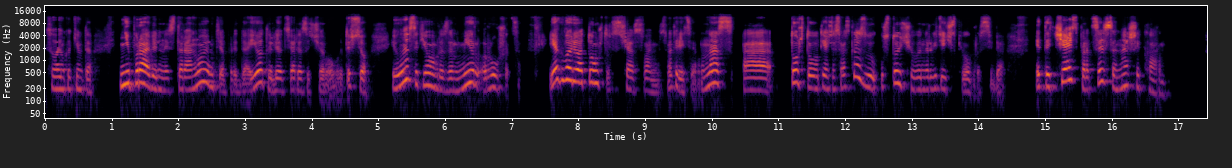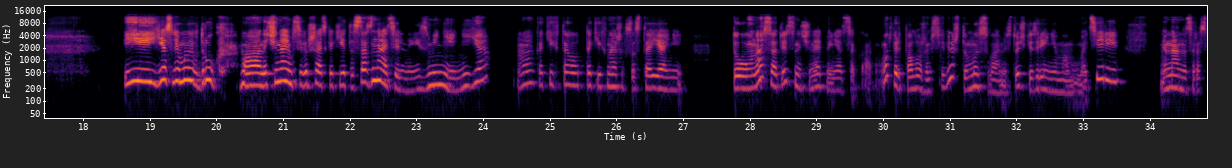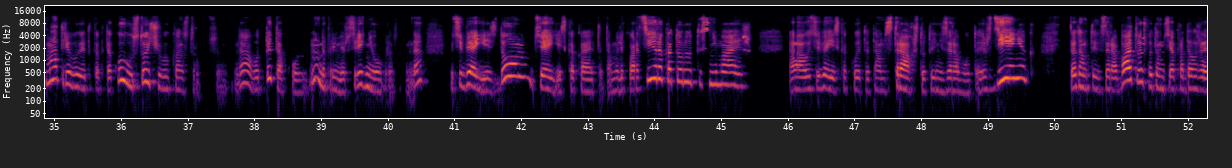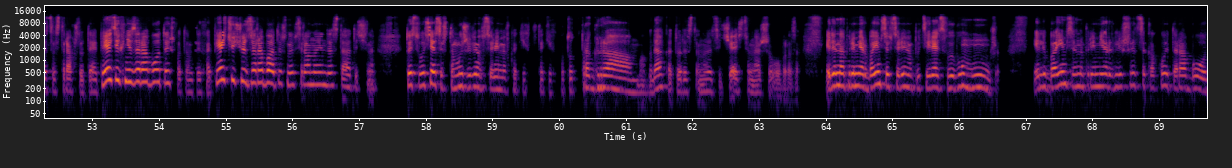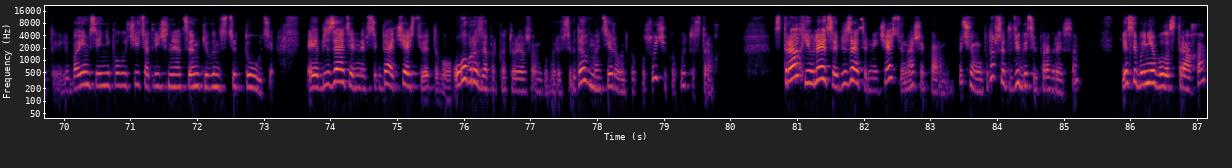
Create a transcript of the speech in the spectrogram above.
своим каким-то неправильной стороной он тебя предает или он тебя разочаровывает, и все. И у нас таким образом мир рушится. Я говорю о том, что сейчас с вами, смотрите, у нас а, то, что вот я сейчас рассказываю, устойчивый энергетический образ себя, это часть процесса нашей кармы. И если мы вдруг а, начинаем совершать какие-то сознательные изменения а, каких-то вот таких наших состояний, то у нас, соответственно, начинает меняться карма. Вот предположим себе, что мы с вами с точки зрения мамы материи, она нас рассматривает как такую устойчивую конструкцию. Да, вот ты такой, ну, например, среднеобразный, да, у тебя есть дом, у тебя есть какая-то там или квартира, которую ты снимаешь, а у тебя есть какой-то там страх, что ты не заработаешь денег, Потом ты их зарабатываешь, потом у тебя продолжается страх, что ты опять их не заработаешь, потом ты их опять чуть-чуть зарабатываешь, но все равно недостаточно. То есть получается, что мы живем все время в каких-то таких вот тут программах, да, которые становятся частью нашего образа. Или, например, боимся все время потерять своего мужа, или боимся, например, лишиться какой-то работы, или боимся не получить отличные оценки в институте. И обязательно всегда частью этого образа, про который я с вами говорю, всегда вмонтирован как кусочек какой-то страх. Страх является обязательной частью нашей кармы. Почему? Потому что это двигатель прогресса. Если бы не было страха,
